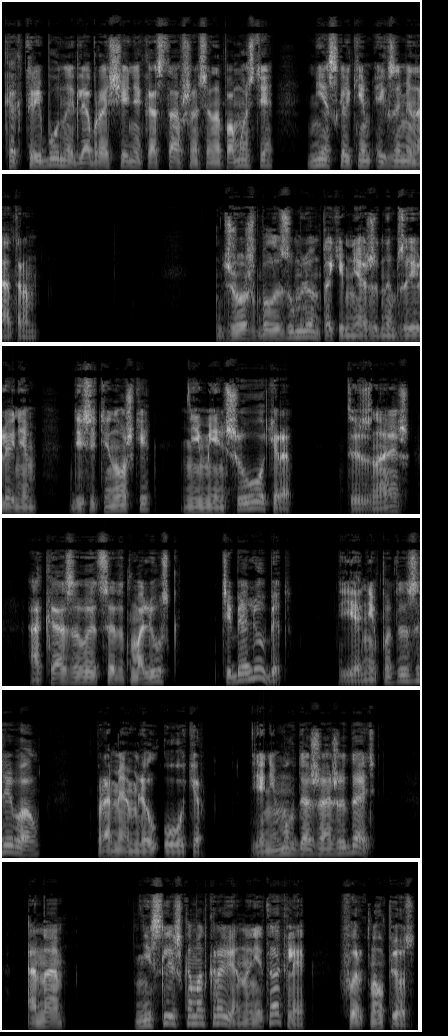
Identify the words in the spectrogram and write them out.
как трибуной для обращения к оставшимся на помосте нескольким экзаменаторам. Джордж был изумлен таким неожиданным заявлением десятиножки не меньше Уокера. «Ты знаешь, оказывается, этот моллюск тебя любит». «Я не подозревал», — промямлил Уокер. «Я не мог даже ожидать. Она не слишком откровенна, не так ли?» — фыркнул пес.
